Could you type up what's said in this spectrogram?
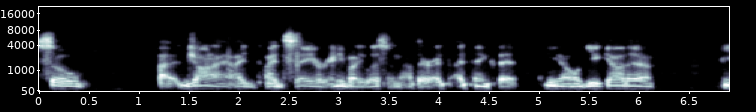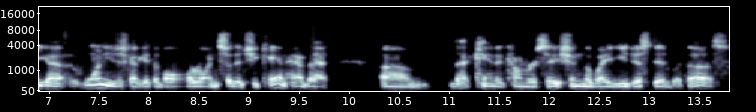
So, uh, John, I, I'd, I'd say, or anybody listening out there, I, I think that you know you gotta, you got one, you just got to get the ball rolling so that you can have that um, that candid conversation the way you just did with us.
